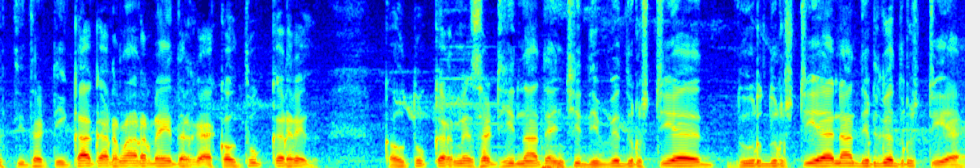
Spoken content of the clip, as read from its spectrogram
तिथं टीका करणार नाही तर काय कौतुक करेल. कौतुक करण्यासाठी ना त्यांची दिव्यदृष्टी आहे दूरदृष्टी आहे ना दीर्घदृष्टी आहे.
